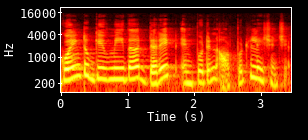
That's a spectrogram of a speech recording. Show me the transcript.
going to give me the direct input and output relationship.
